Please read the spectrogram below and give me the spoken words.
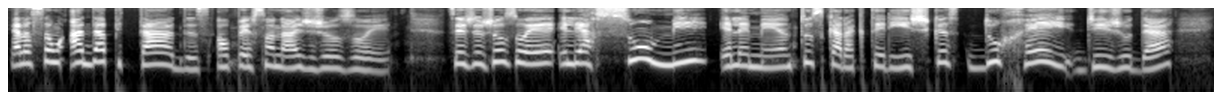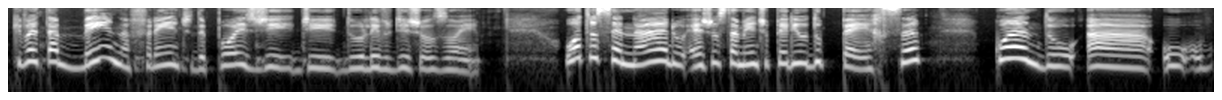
elas são adaptadas ao personagem Josué. Ou seja, Josué, ele assume elementos, características do rei de Judá, que vai estar bem na frente depois de, de do livro de Josué. O outro cenário é justamente o período persa, quando a, o, o,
